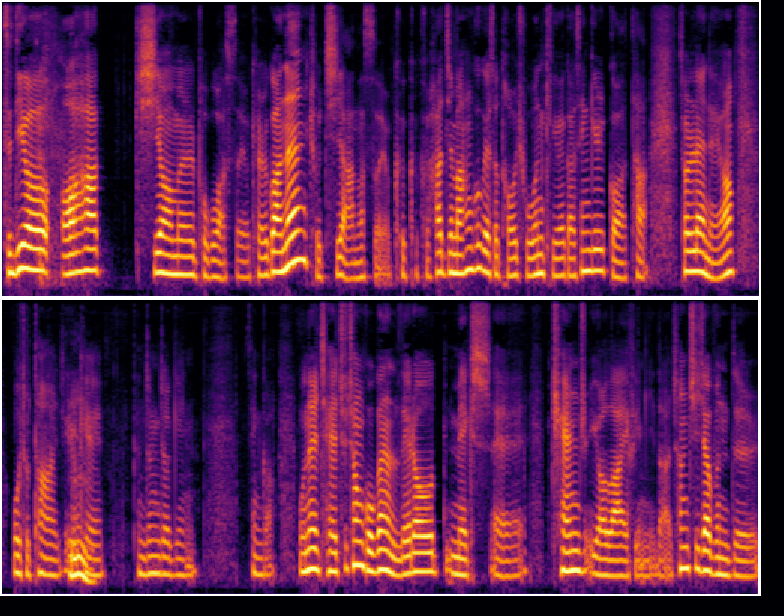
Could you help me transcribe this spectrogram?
드디어 어학 시험을 보고 왔어요. 결과는 좋지 않았어요. 크크크. 하지만 한국에서 더 좋은 기회가 생길 것 같아 설레네요. 오 좋다. 이렇게 긍정적인 생각. 오늘 제 추천 곡은 Little Mix의 Change Your Life입니다. 청취자분들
